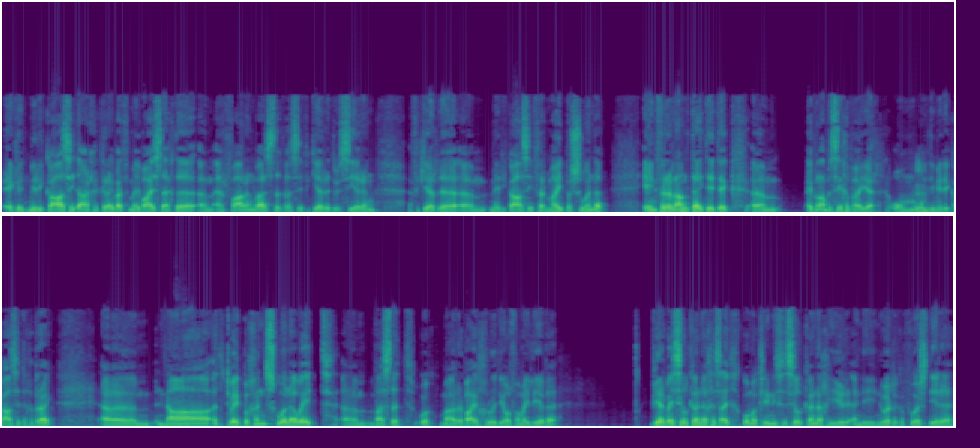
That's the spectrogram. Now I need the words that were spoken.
ek het medikasie daar gekry wat vir my baie slegte um, ervaring was. Dit was 'n verkeerde dosering, 'n verkeerde um, medikasie vir my persoonlik. En vir 'n lang tyd het ek um, ek wil amper sê geweier om mm. om die medikasie te gebruik. Ehm um, na toe ek begin skoolhou het, ehm um, was dit ook maar 'n baie groot deel van my lewe. Weer by sielkundiges uitgekom, 'n kliniese sielkundige hier in die noordelike voorstede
